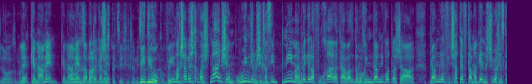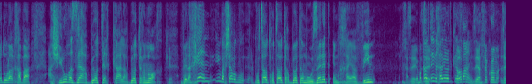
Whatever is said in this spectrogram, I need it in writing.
לאורך זמן. כמאמן, כמאמן, לאורך זה הרבה זמן יותר ולא קשה. ספציפית למשחק בדיוק, אחד. ואם עכשיו יש לך כבר שניים שהם ווינגרים שנכנסים פנימה עם רגל הפוכה על הקו, אז גם יכולים גם לבעוט לשער, גם לשתף את המגן ושהוא יכניס כדור להרחבה. השילוב הזה הרבה יותר קל, הרבה יותר נוח. כן. ולכן, אם עכשיו הקבוצה הזאת רוצה להיות הרבה יותר מאוזנת, הם חייבים, במכבי זה- תל אביב חייבים להביא אוקיי, כנפיים. זה יפה כל מה- זה-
